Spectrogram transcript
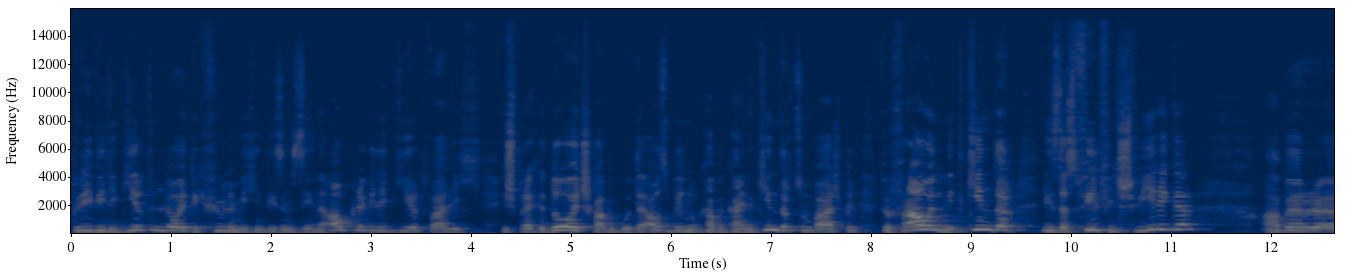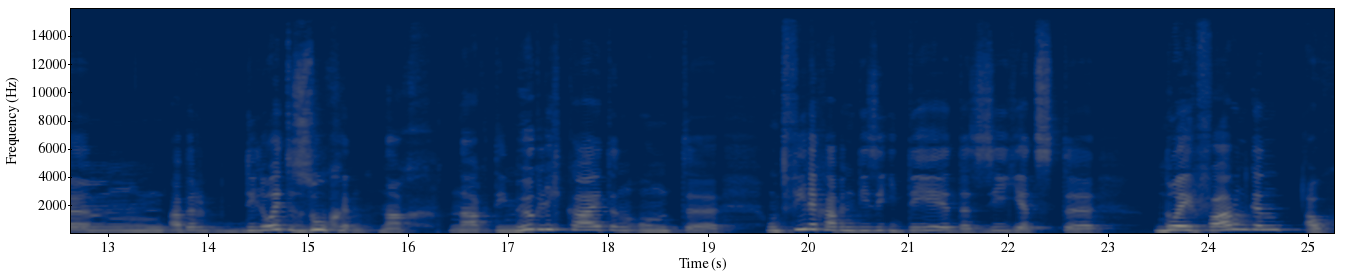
privilegierte Leute. Ich fühle mich in diesem Sinne auch privilegiert, weil ich, ich spreche Deutsch, habe gute Ausbildung, habe keine Kinder zum Beispiel. Für Frauen mit Kindern ist das viel, viel schwieriger. Aber, ähm, aber die Leute suchen nach nach den Möglichkeiten und, äh, und viele haben diese Idee, dass sie jetzt äh, neue Erfahrungen, auch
